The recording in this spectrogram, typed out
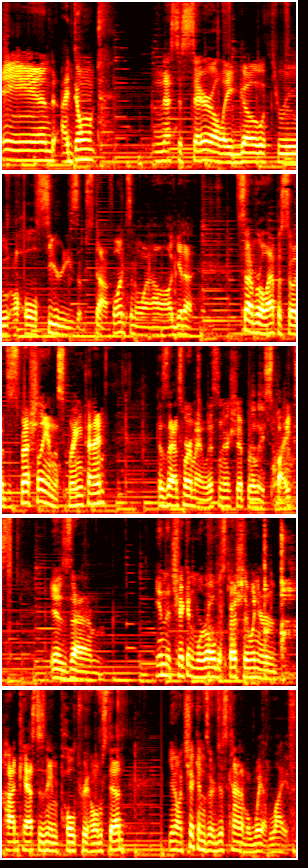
and I don't necessarily go through a whole series of stuff. Once in a while, I'll get a several episodes, especially in the springtime, because that's where my listenership really spikes. Is um, in the chicken world, especially when your podcast is named Poultry Homestead. You know, chickens are just kind of a way of life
